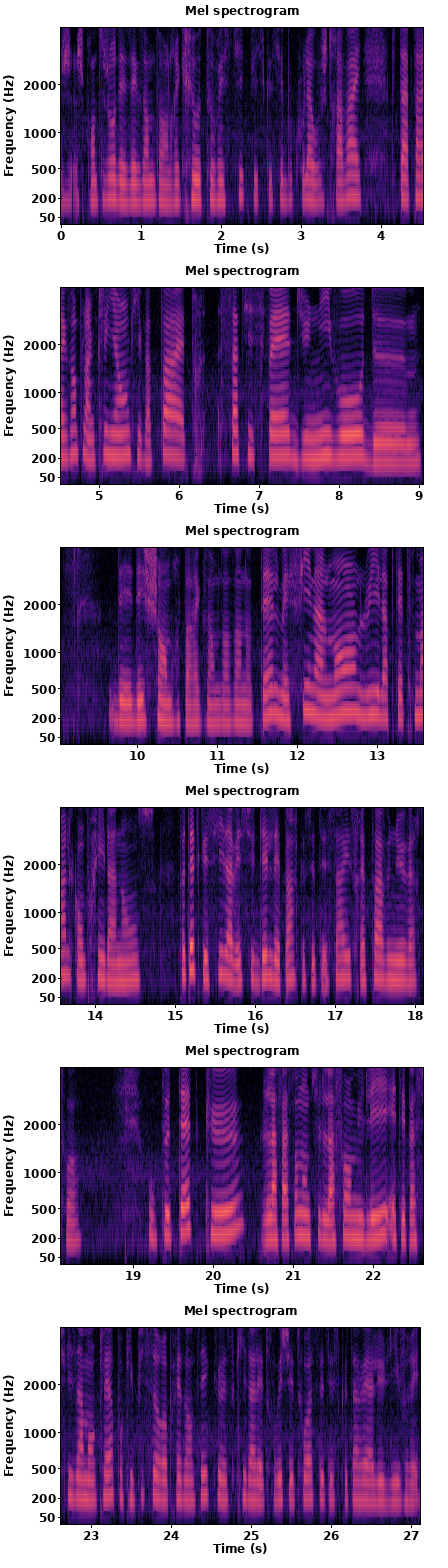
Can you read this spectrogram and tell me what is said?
je, prends toujours des exemples dans le récréo touristique puisque c'est beaucoup là où je travaille. Tu as par exemple un client qui va pas être satisfait du niveau de, des, des, chambres, par exemple, dans un hôtel, mais finalement, lui, il a peut-être mal compris l'annonce. Peut-être que s'il avait su dès le départ que c'était ça, il ne serait pas venu vers toi. Ou peut-être que la façon dont tu l'as formulé n'était pas suffisamment claire pour qu'il puisse se représenter que ce qu'il allait trouver chez toi, c'était ce que tu avais à lui livrer.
